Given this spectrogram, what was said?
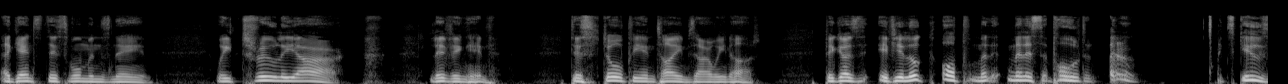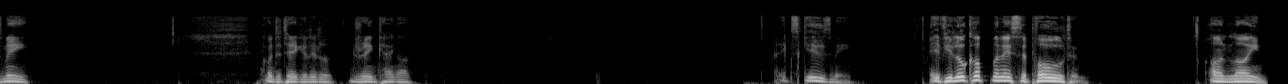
against this woman's name. We truly are living in dystopian times, are we not? Because if you look up Mel- Melissa Poulton, excuse me, I'm going to take a little drink, hang on. Excuse me, if you look up Melissa Poulton online,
